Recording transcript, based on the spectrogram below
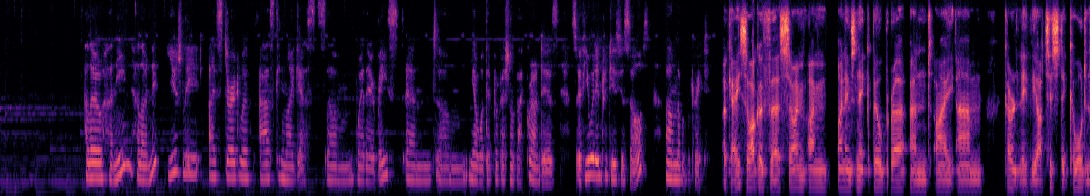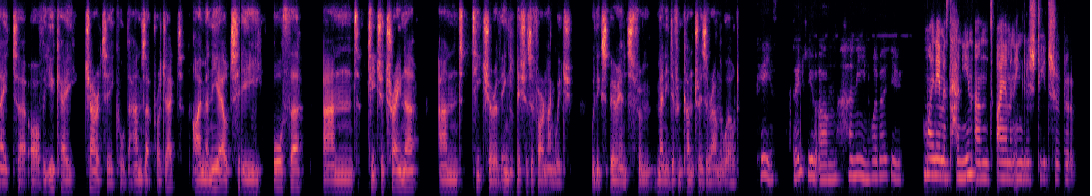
Hello, Hanin. Hello, Nick. Usually, I start with asking my guests um, where they're based and um, yeah, what their professional background is. So, if you would introduce yourselves, um, that would be great. Okay, so I'll go first. So I'm I'm my name's Nick Bilbrough, and I am currently the artistic coordinator of the UK charity called the Hands Up Project. I'm an ELT author and teacher trainer and teacher of English as a foreign language with experience from many different countries around the world. Okay, thank you. Um, Hanin, what about you? My name is Hanin, and I am an English teacher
